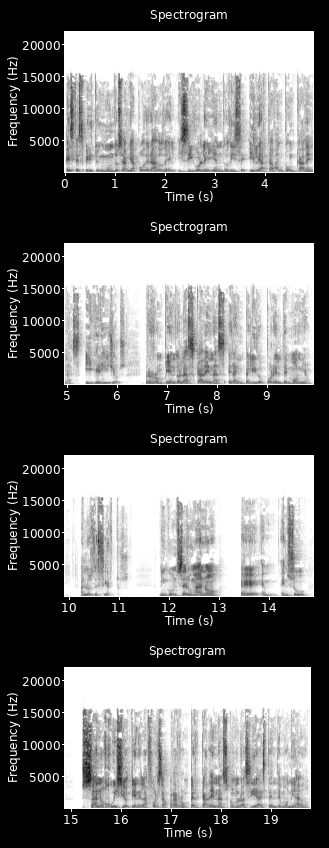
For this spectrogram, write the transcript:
Este espíritu inmundo se había apoderado de él y sigo leyendo, dice, y le ataban con cadenas y grillos, pero rompiendo las cadenas era impelido por el demonio a los desiertos. Ningún ser humano eh, en su sano juicio tiene la fuerza para romper cadenas como lo hacía este endemoniado.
